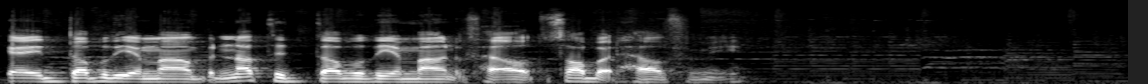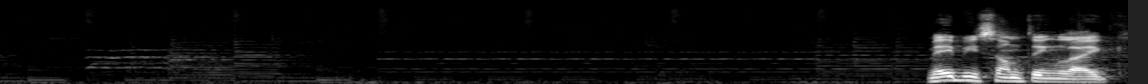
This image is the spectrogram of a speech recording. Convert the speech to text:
Okay, double the amount, but not to double the amount of health. It's all about health for me. Maybe something like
